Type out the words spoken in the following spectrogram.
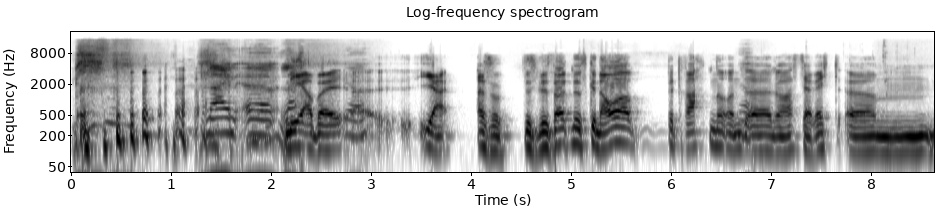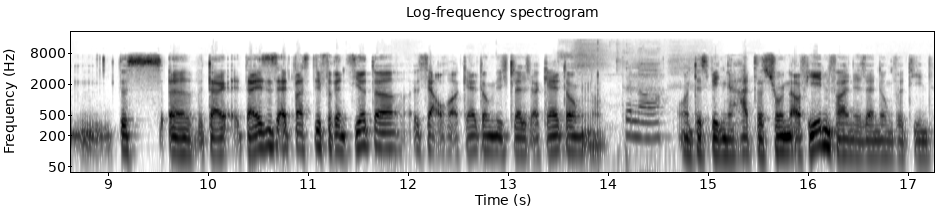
Nein, äh, nee, aber ja. Äh, ja, also das, wir sollten es genauer betrachten und ja. äh, du hast ja recht, ähm, das, äh, da, da ist es etwas differenzierter, ist ja auch Erkältung nicht gleich Erkältung. Ne? Genau. Und deswegen hat das schon auf jeden Fall eine Sendung verdient.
